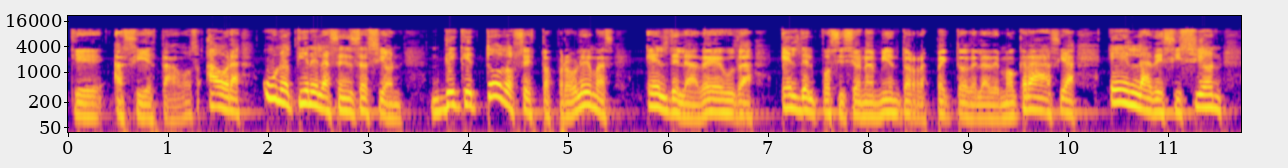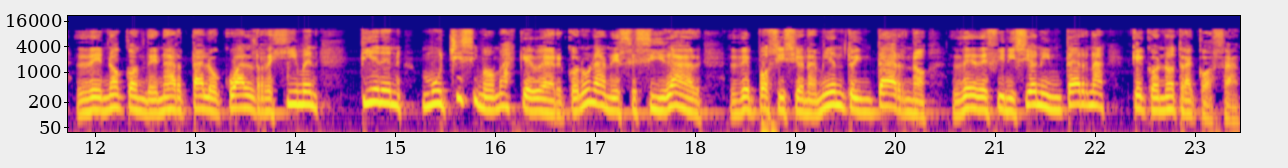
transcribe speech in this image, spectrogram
que así estamos. Ahora, uno tiene la sensación de que todos estos problemas, el de la deuda, el del posicionamiento respecto de la democracia, en la decisión de no condenar tal o cual régimen, tienen muchísimo más que ver con una necesidad de posicionamiento interno, de definición interna, que con otra cosa,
